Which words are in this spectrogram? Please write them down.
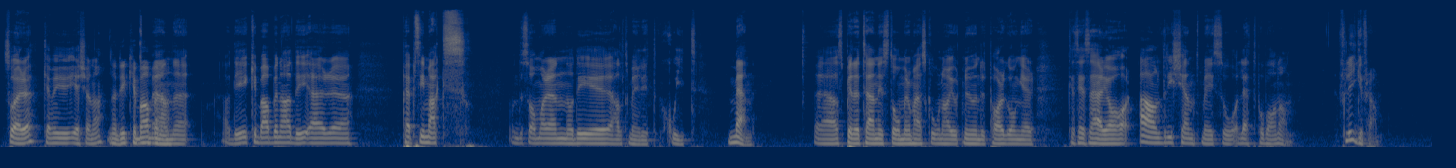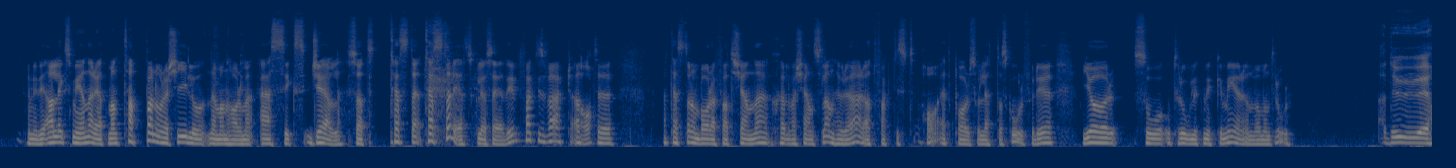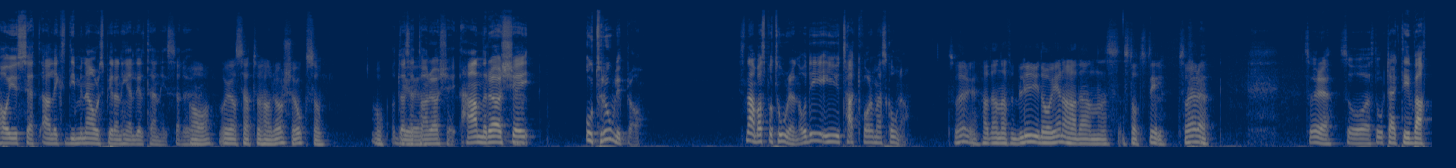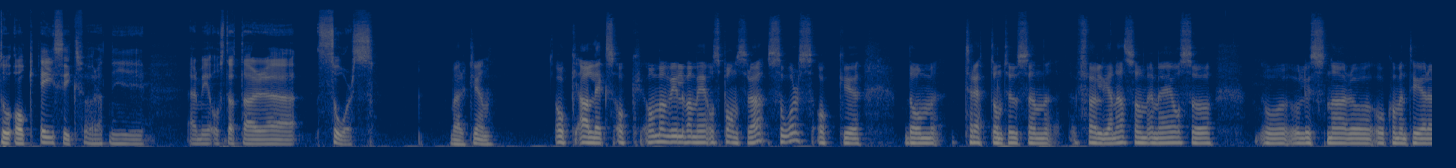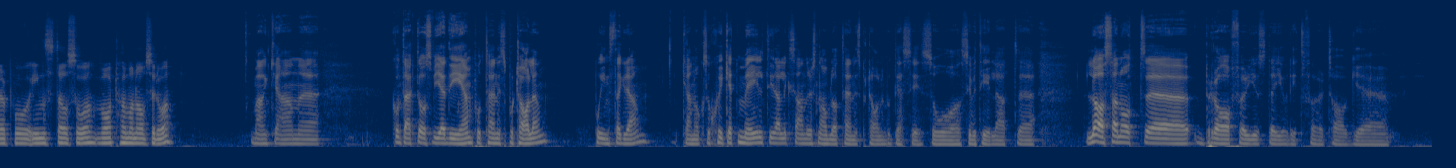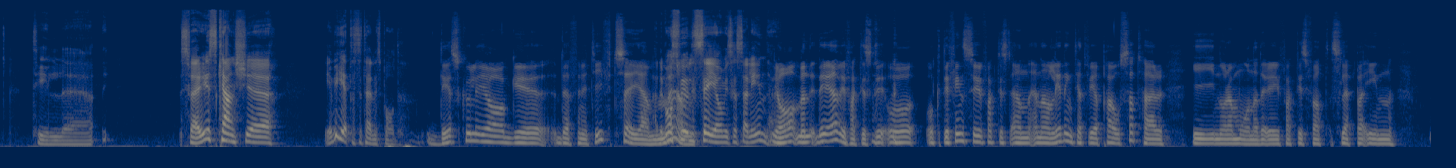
Så är det, kan vi ju erkänna. Ja, det är kebaberna. Men, eh, ja, det är kebaberna, det är eh, Pepsi Max. under sommaren och det är allt möjligt skit. Men eh, jag spelade tennis då med de här skorna har gjort nu under ett par gånger. Jag kan säga så här, jag har aldrig känt mig så lätt på banan. Flyger fram. Hörrni, det Alex menar är att man tappar några kilo när man har de här Asics Gel. Så att testa, testa det skulle jag säga. Det är faktiskt värt att, ja. uh, att testa dem bara för att känna själva känslan hur det är att faktiskt ha ett par så lätta skor. För det gör så otroligt mycket mer än vad man tror. Du eh, har ju sett Alex Diminaur spela en hel del tennis, eller hur? Ja, och jag har sett hur han rör sig också. Och, och du har sett hur han rör sig. Han rör sig otroligt bra. Snabbast på touren och det är ju tack vare de här skorna. Så är det Hade han haft bly i dojorna hade han stått still. Så är det. Så är det. Så stort tack till Vatto och Asics för att ni är med och stöttar uh, Source. Verkligen. Och Alex och om man vill vara med och sponsra Source och eh, de 13 000 följarna som är med oss och och, och lyssnar och, och, kommenterar på Insta och så. Vart hör man av sig då? Man kan eh, kontakta oss via DM på Tennisportalen på Instagram. Kan också skicka ett mail till alexandersnablattennisportalen.se så ser vi till att eh, lösa något eh, bra för just dig och ditt företag eh, till eh, Sveriges kanske evighetaste tennispodd. Det skulle jag eh, definitivt säga. Ja, det men... måste vi väl säga om vi ska sälja in det. Ja, men det är vi faktiskt. Det, och, och det finns ju faktiskt en, en anledning till att vi har pausat här i några månader. är ju faktiskt för att släppa in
